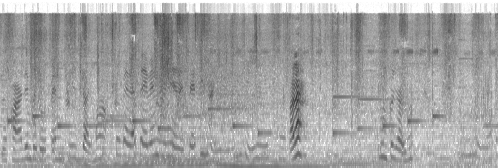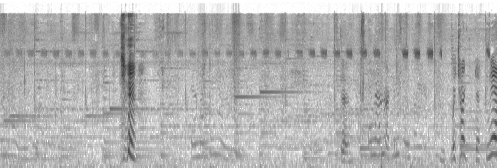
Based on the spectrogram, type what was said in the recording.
เดี๋ยวจะพาเล่นไปดูเต็นท์ที่ใหญ่มากคือไปแล้วเซเว่นมาเนี่ยเซฟที่ไหนเนี่ยไม่เห็นเลยไปเลยมันก็ใหญ่นะเดินมาที่ไหนเดินเป็นน้ำเหรอที่ไม่เคยไปอะไม่ใช่แต่เนี่ย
